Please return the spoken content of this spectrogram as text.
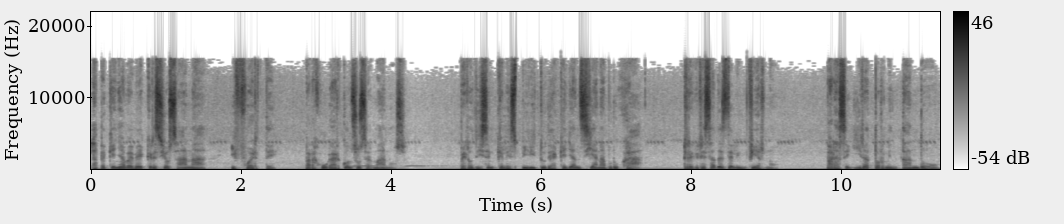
La pequeña bebé creció sana y fuerte para jugar con sus hermanos, pero dicen que el espíritu de aquella anciana bruja regresa desde el infierno para seguir atormentando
